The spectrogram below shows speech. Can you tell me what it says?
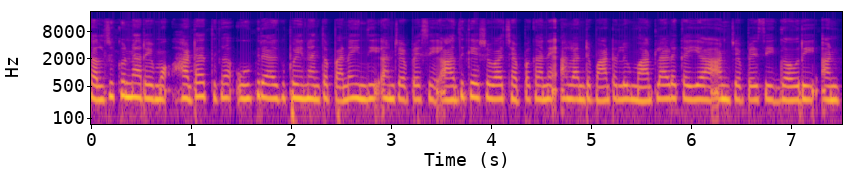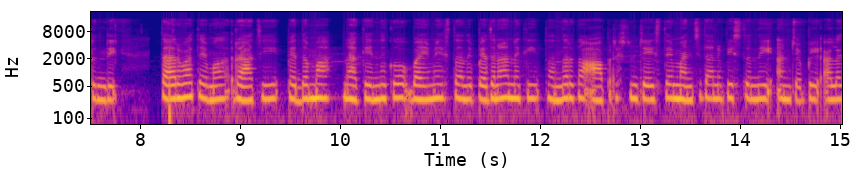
తలుచుకున్నారేమో హఠాత్తుగా ఊపిరి ఆగిపోయినంత పనైంది అని చెప్పేసి ఆదికేశవ చెప్పగానే అలాంటి మాటలు మాట్లాడకయ్యా అని చెప్పేసి గౌరీ అంటుంది. తర్వాత ఏమో రాజీ పెద్దమ్మ నాకెందుకో భయమేస్తుంది. పెదనాన్నకి తొందరగా ఆపరేషన్ చేస్తే మంచిది అనిపిస్తుంది అని చెప్పి అలా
